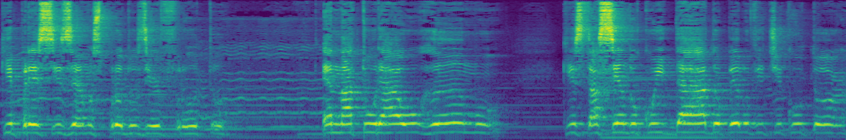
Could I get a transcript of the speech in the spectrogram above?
que precisamos produzir fruto. É natural o ramo que está sendo cuidado pelo viticultor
